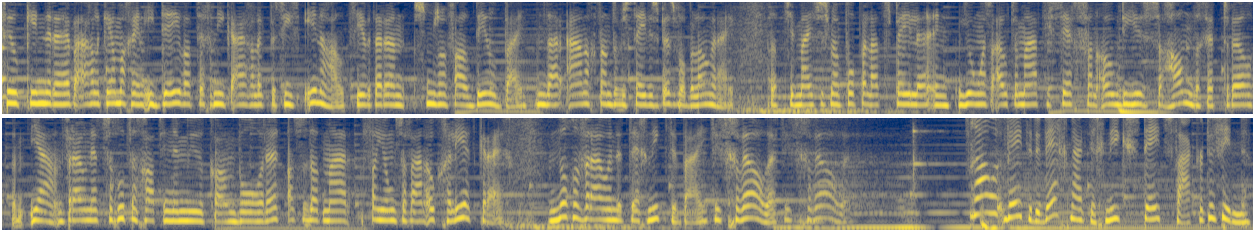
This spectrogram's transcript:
Veel kinderen hebben eigenlijk helemaal geen idee wat techniek eigenlijk precies inhoudt. Je hebt daar een, soms een fout beeld bij. Om daar aandacht aan te besteden is best wel belangrijk. Dat je meisjes met poppen laat spelen en jongens automatisch zegt van oh die is handig. Terwijl ja, een vrouw net zo goed een gat in de muur kan boren als ze dat maar van jongs af aan ook geleerd krijgt. Nog een vrouw in de techniek erbij. Het is geweldig, het is geweldig. Vrouwen weten de weg naar techniek steeds vaker te vinden.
